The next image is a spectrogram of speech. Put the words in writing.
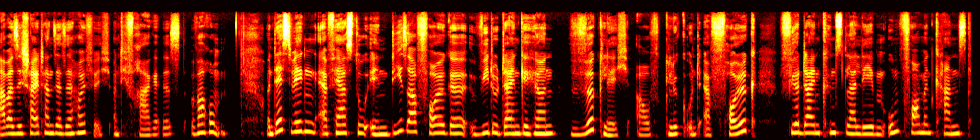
Aber sie scheitern sehr, sehr häufig. Und die Frage ist, warum? Und deswegen erfährst du in dieser Folge, wie du dein Gehirn wirklich auf Glück und Erfolg für dein Künstlerleben umformen kannst,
